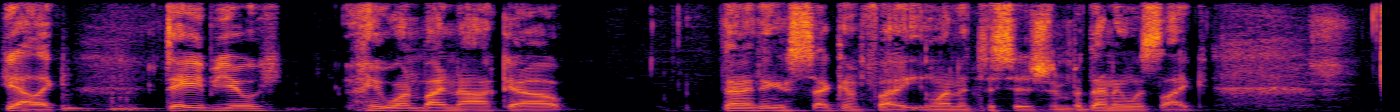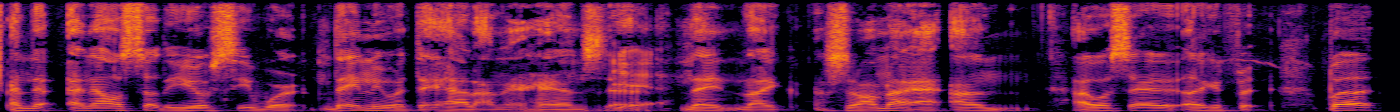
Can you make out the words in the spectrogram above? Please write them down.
yeah, like debut, he- he won by knockout. Then I think his second fight, he won a decision. But then it was like, and the, and also the UFC were they knew what they had on their hands there. Yeah. They like so I'm not. I'm, I will say like if it, but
